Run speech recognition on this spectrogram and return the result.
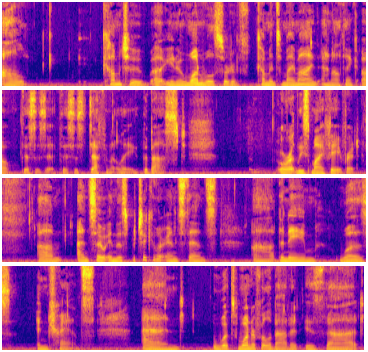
I'll come to, uh, you know, one will sort of come into my mind, and I'll think, oh, this is it. This is definitely the best, or at least my favorite. Um, and so in this particular instance, uh, the name was Entrance. And what's wonderful about it is that,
